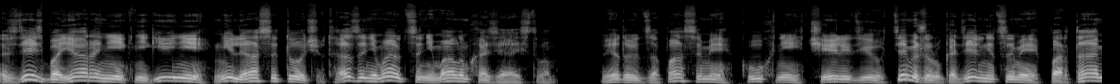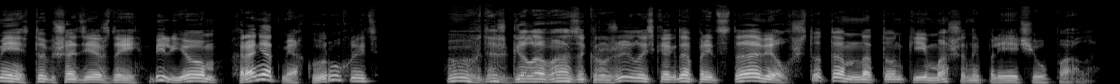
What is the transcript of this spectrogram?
Здесь боярыни и княгини не лясы точат, а занимаются немалым хозяйством. Ведают запасами, кухней, челядью, теми же рукодельницами, портами, то бишь одеждой, бельем, хранят мягкую рухлядь. Ух, даже голова закружилась, когда представил, что там на тонкие Машины плечи упало.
